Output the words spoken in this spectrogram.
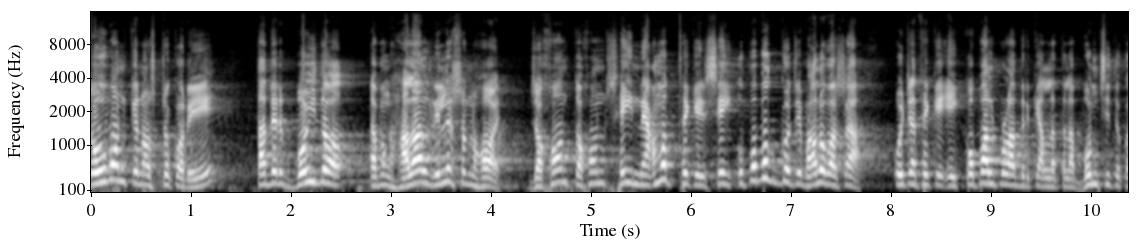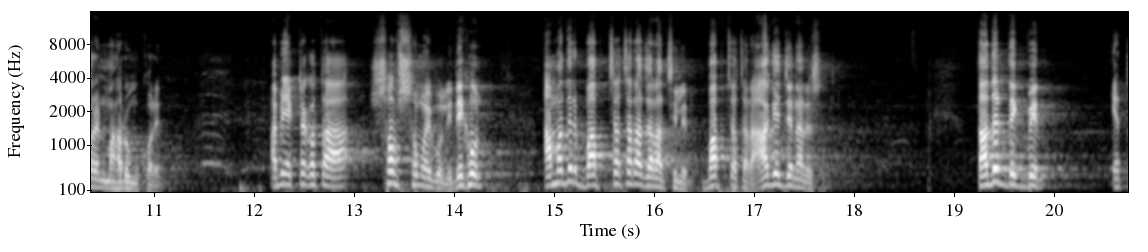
যৌবনকে নষ্ট করে, তাদের বৈধ এবং হালাল রিলেশন হয়, যখন তখন সেই নামত থেকে, সেই উপভোগ্য যে ভালোবাসা, ওইটা থেকে এই কপাল পোড়াদেরকে আল্লাহ তালা বঞ্চিত করেন, মাহরুম করেন। আমি একটা কথা সব সময় বলি, দেখুন, আমাদের বাপ চাচারা যারা ছিলেন, বাপ চাচারা আগের জেনারেশন তাদের দেখবেন এত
